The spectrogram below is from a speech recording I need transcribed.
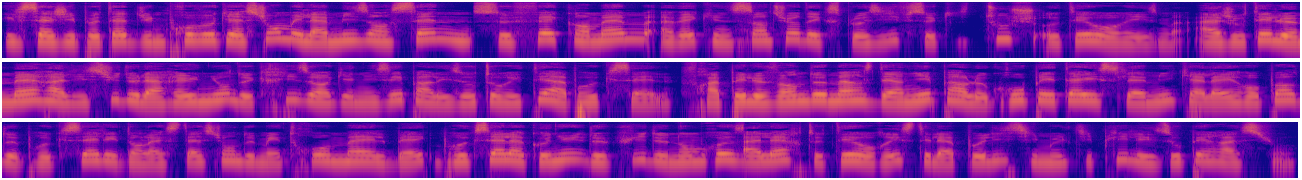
Il s'agit peut-être d'une provocation, mais la mise en scène se fait quand même avec une ceinture d'explosifs, ce qui touche au terrorisme, a ajouté le maire à l'issue de la réunion de crise organisée par les autorités à Bruxelles. Frappé le 22 mars dernier par le groupe État islamique à l'aéroport de Bruxelles et dans la station de métro Maelbeek, Bruxelles a connu depuis de nombreuses alertes terroristes et la police y multiplie les opérations.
